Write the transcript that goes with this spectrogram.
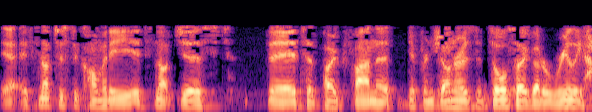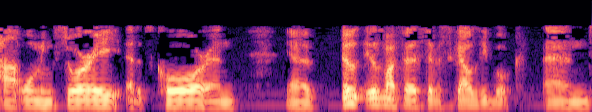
yeah, it's not just a comedy. It's not just there to poke fun at different genres. It's also got a really heartwarming story at its core, and you know, it was, it was my first ever Scalzi book, and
